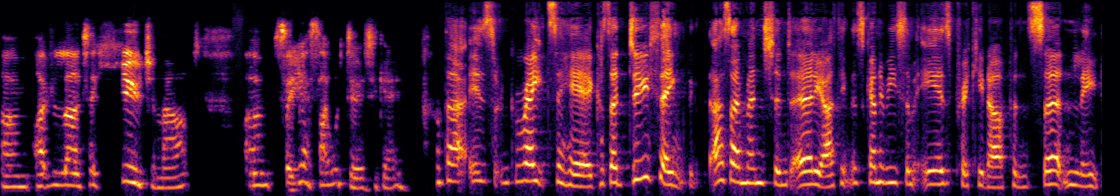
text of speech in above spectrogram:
Um, I've learnt a huge amount. Um, so yes, I would do it again. That is great to hear because I do think, as I mentioned earlier, I think there's going to be some ears pricking up, and certainly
